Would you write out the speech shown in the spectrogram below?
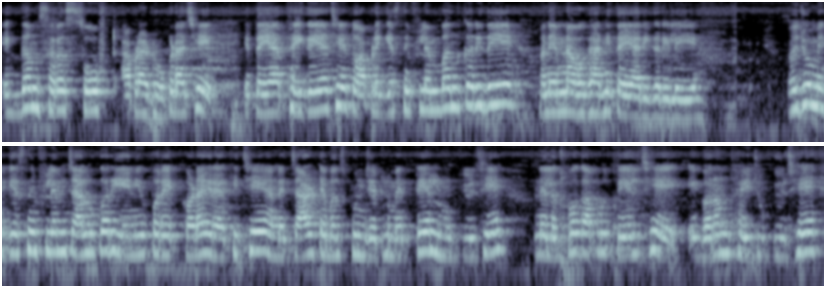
એકદમ સરસ સોફ્ટ આપણા ઢોકળા છે. એ તૈયાર થઈ ગયા છે. તો આપણે ગેસની ફ્લેમ બંધ કરી દઈએ અને એમના વઘારની તૈયારી કરી લઈએ. હવે જો મેં ગેસની ફ્લેમ ચાલુ કરી, એની ઉપર એક કડાઈ રાખી છે અને ચાર ટેબલ સ્પૂન જેટલું મેં તેલ મૂક્યું છે. અને લગભગ આપણું તેલ છે એ ગરમ થઈ ચૂક્યું છે.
